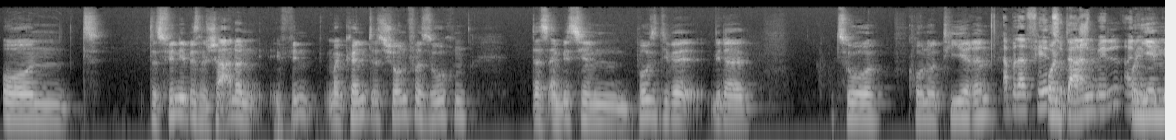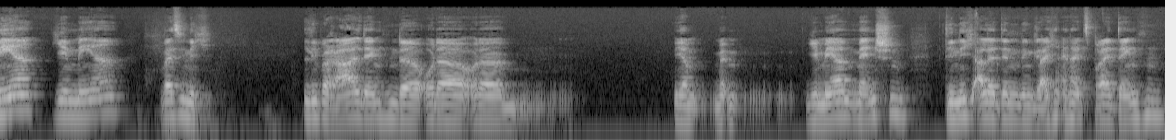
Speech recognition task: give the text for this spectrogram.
Und das finde ich ein bisschen schade und ich finde, man könnte es schon versuchen, das ein bisschen positive wieder zu konnotieren. Aber dann fehlt zum Und dann, Beispiel und je mehr, je mehr, weiß ich nicht, liberal denkende oder, oder ja, je mehr Menschen, die nicht alle den, den gleichen Einheitsbrei denken,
